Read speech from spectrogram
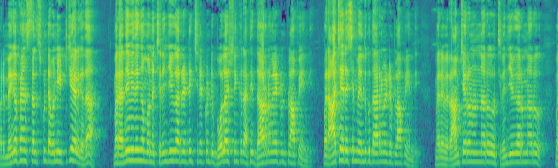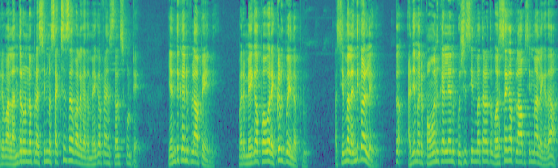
మరి మెగా ఫ్యాన్స్ తలుచుకుంటే అవన్నీ ఇట్టు చేయాలి కదా? మరి అదేవిధంగా మొన్న చిరంజీవి గారు నటించినటువంటి బోలా శంకర్ అతి దారుణమైనటువంటి ఫ్లాప్ అయింది. మరి ఆచార్య సినిమా ఎందుకు దారుణమైనటువంటి ఫ్లాప్ అయింది? మరి రామ్ చరణ్ ఉన్నారు చిరంజీవి గారు ఉన్నారు మరి వాళ్ళందరూ ఉన్నప్పుడు ఆ సినిమా సక్సెస్ అవ్వాలి కదా మెగా ఫ్యాన్స్ తలుచుకుంటే? ఎందుకని ఫ్లాప్ అయింది? మరి మెగా పవర్ ఎక్కడికి పోయింది అప్పుడు? ఆ సినిమాలు ఎందుకు ఆడలేదు? అదే మరి పవన్ కళ్యాణ్ ఖుషి సినిమా తర్వాత వరుసగా ఫ్లాప్ సినిమాలే కదా?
